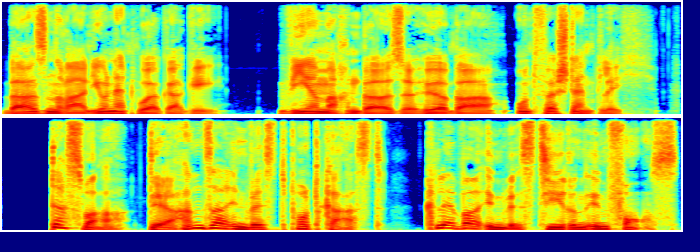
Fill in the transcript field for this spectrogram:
Börsenradio Network AG. Wir machen Börse hörbar und verständlich. Das war der Hansa Invest Podcast. Clever investieren in Fonds.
